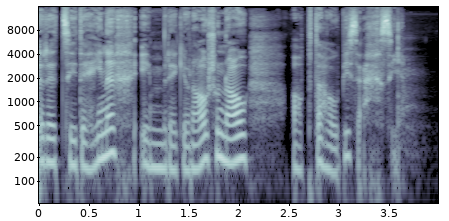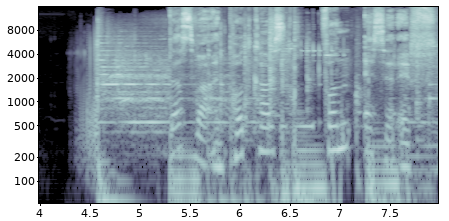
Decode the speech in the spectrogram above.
redet sie Hinech im Regionaljournal ab der halben sechs. Das war ein Podcast von SRF.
